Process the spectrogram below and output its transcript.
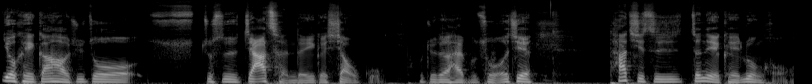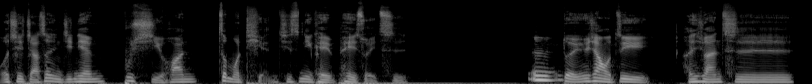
又可以刚好去做就是加成的一个效果，我觉得还不错。而且它其实真的也可以润喉，而且假设你今天不喜欢这么甜，其实你可以配水吃。嗯，对，因为像我自己很喜欢吃，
